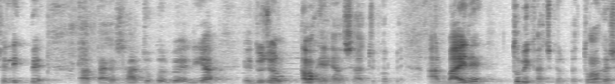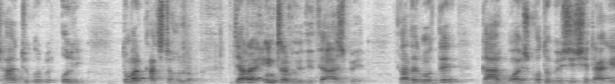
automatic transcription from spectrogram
সে লিখবে আর তাকে সাহায্য করবে রিয়া, এই দুজন আমাকে এখানে সাহায্য করবে। আর বাইরে তুমি কাজ করবে, তোমাকে সাহায্য করবে অলি। তোমার কাজটা হলো যারা ইন্টারভিউ দিতে আসবে, তাদের মধ্যে কার বয়স কত বেশি সেটা আগে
